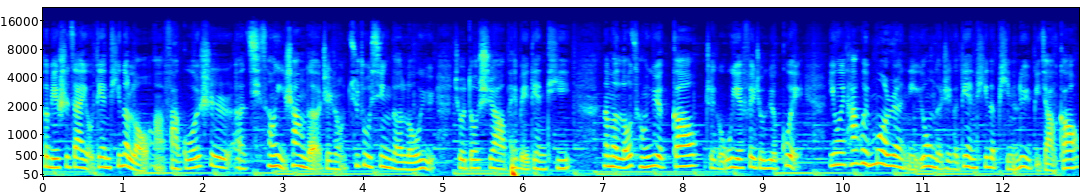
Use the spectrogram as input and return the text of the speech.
特别是在有电梯的楼啊，法国是呃七层以上的这种居住性的楼宇就都需要配备电梯。那么楼层越高，这个物业费就越贵，因为它会默认你用的这个电梯的频率比较高。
